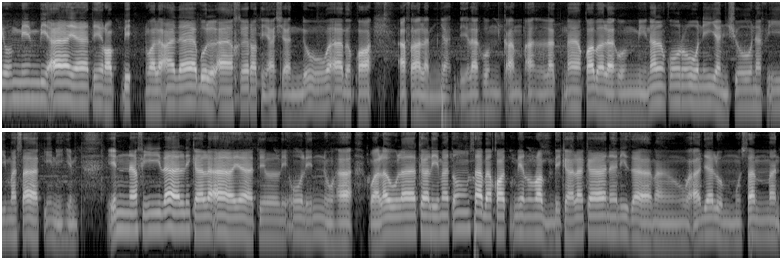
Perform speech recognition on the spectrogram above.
يؤمن بآيات ربه ولعذاب الآخرة أشد وأبقى. أفلم يهد لهم كم أهلكنا قبلهم من القرون يمشون في مساكنهم. إن في ذلك لآيات لأولي النهى. ولولا كلمة سبقت من ربك لكان لزاما وأجل مسمى.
